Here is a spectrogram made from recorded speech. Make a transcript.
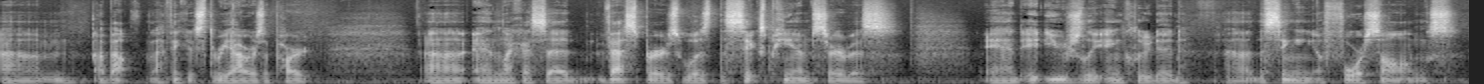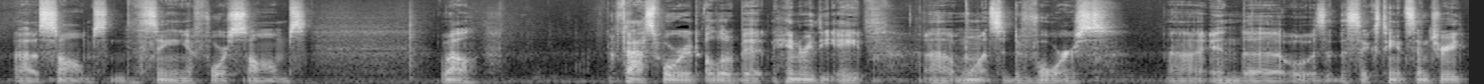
um, about, I think it's three hours apart. Uh, and like I said, Vespers was the 6 p.m. service, and it usually included uh, the singing of four songs, uh, psalms, singing of four psalms. Well, fast forward a little bit, Henry VIII uh, wants a divorce uh, in the, what was it, the 16th century?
